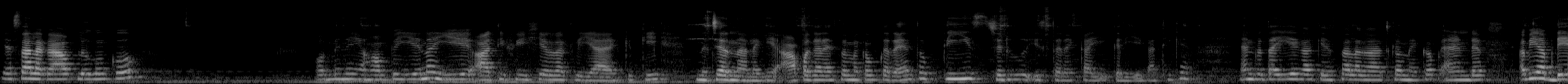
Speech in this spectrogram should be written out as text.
कैसा लगा आप लोगों को? और मैंने यहाँ पे ये ना, ये आर्टिफिशियल रख लिया है क्योंकि नज़र ना लगे। आप अगर ऐसा मेकअप कर रहे हैं तो प्लीज़ ज़रूर इस तरह का ये करिएगा, ठीक है? एंड बताइएगा कैसा लगा आज का मेकअप एंड अभी आप डे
